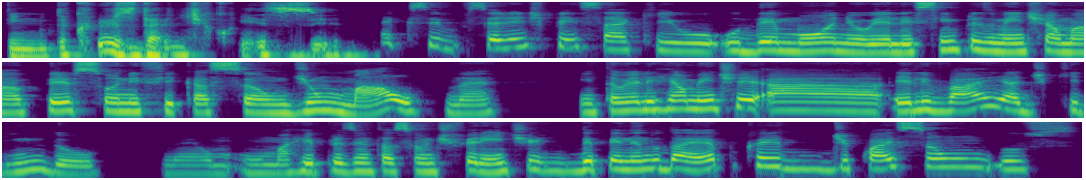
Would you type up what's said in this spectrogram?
tenho muita curiosidade de conhecer. É que se, se a gente pensar que o, o demônio, ele simplesmente é uma personificação de um mal, né? Então ele realmente a, ele vai adquirindo né, uma representação diferente dependendo da época e de quais são os,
